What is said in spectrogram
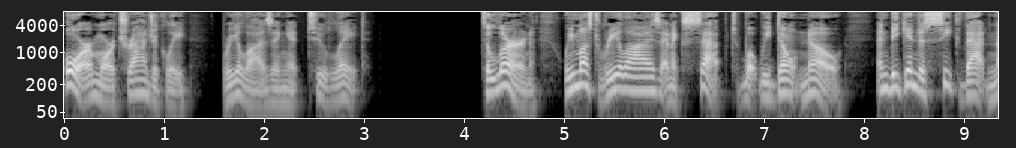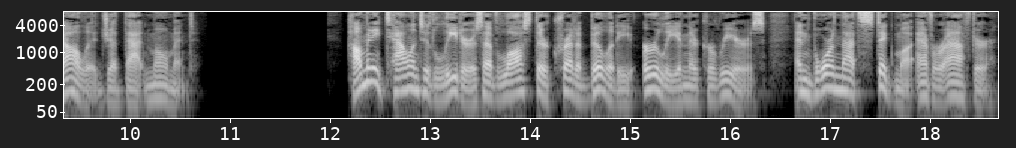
or, more tragically, realizing it too late. To learn, we must realize and accept what we don't know and begin to seek that knowledge at that moment. How many talented leaders have lost their credibility early in their careers and borne that stigma ever after?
